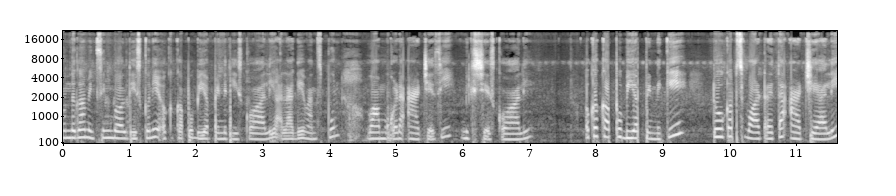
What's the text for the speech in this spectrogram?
ముందుగా మిక్సింగ్ బౌల్ తీసుకుని ఒక కప్పు బియ్యం పిండి తీసుకోవాలి. అలాగే వన్ స్పూన్ వాము కూడా యాడ్ చేసి మిక్స్ చేసుకోవాలి. ఒక కప్పు బియ్యం పిండికి టూ కప్స్ వాటర్ అయితే యాడ్ చేయాలి.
